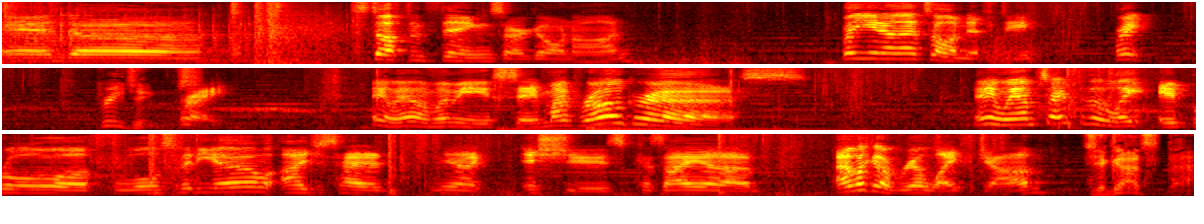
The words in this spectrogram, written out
and uh, stuff and things are going on. But you know that's all nifty, right? Greetings. Right. Anyway, well, let me save my progress. Anyway, I'm sorry for the late April uh, Fools video. I just had you know like, issues because I uh. I have like a real life job. J'Ghasta.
